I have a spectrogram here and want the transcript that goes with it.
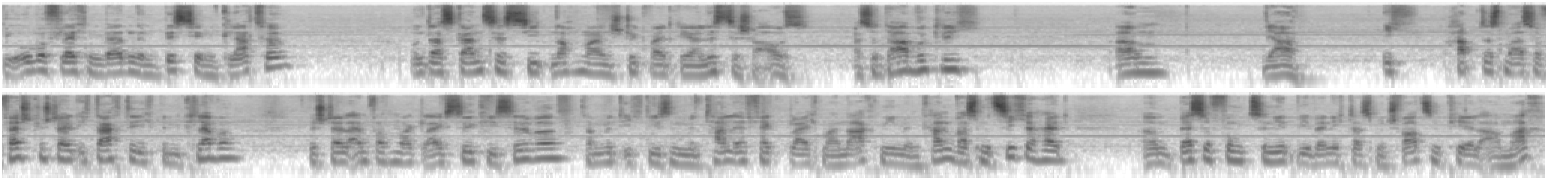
die Oberflächen werden ein bisschen glatter und das Ganze sieht nochmal ein Stück weit realistischer aus. Also da wirklich, ähm, ja, ich habe das mal so festgestellt. Ich dachte, ich bin clever, bestelle einfach mal gleich Silky Silver, damit ich diesen Metalleffekt gleich mal nachmimen kann, was mit Sicherheit ähm, besser funktioniert, wie wenn ich das mit schwarzem PLA mache.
